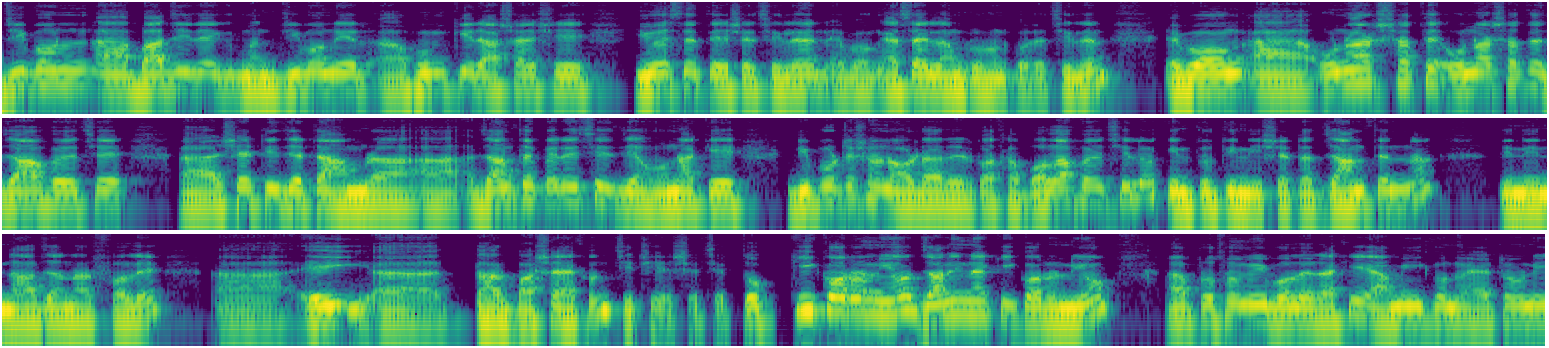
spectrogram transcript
জীবন আহ, বাজি রে- মানে জীবনের হুমকির আশায় সে ইউএসএতে এসেছিলেন এবং অ্যাসাইলাম গ্রহণ করেছিলেন। এবং ওনার সাথে ওনার সাথে যা হয়েছে সেটি যেটা আমরা জানতে পেরেছি যে ওনাকে ডিপোর্টেশন অর্ডারের কথা বলা হয়েছিল কিন্তু তিনি সেটা জানতেন না। তিনি না জানার ফলে এই তার বাসা এখন চিঠি এসেছে। তো কি করণীয়? জানি না কি করণীয়। প্রথমেই বলে রাখি, আমি কোনো অ্যাটর্নি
